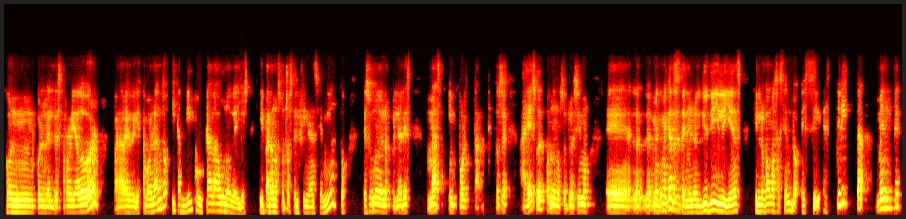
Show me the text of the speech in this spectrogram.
con, con el desarrollador para ver de qué estamos hablando y también con cada uno de ellos. Y para nosotros el financiamiento es uno de los pilares más importantes. Entonces, a eso es cuando nosotros decimos, eh, me, encanta ese término, el due diligence, que lo vamos haciendo estrictamente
